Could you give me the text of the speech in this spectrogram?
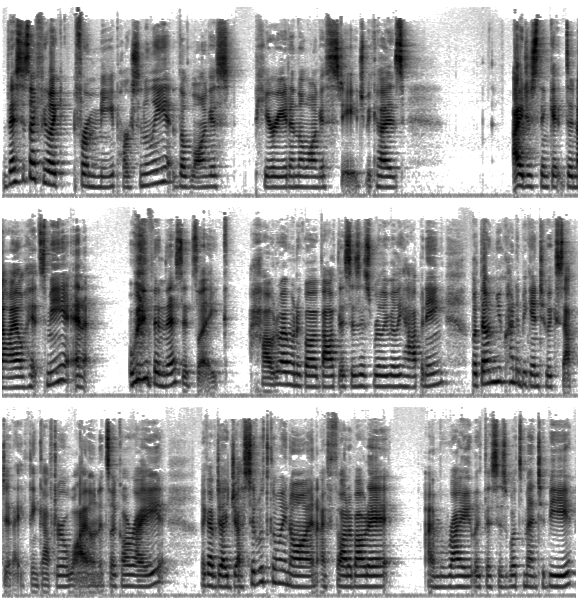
this is, I feel like for me personally, the longest period and the longest stage because I just think it denial hits me and within this it's like how do I want to go about this? Is this really, really happening? But then you kind of begin to accept it, I think, after a while. And it's like, all right, like I've digested what's going on. I've thought about it. I'm right. Like this is what's meant to be.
